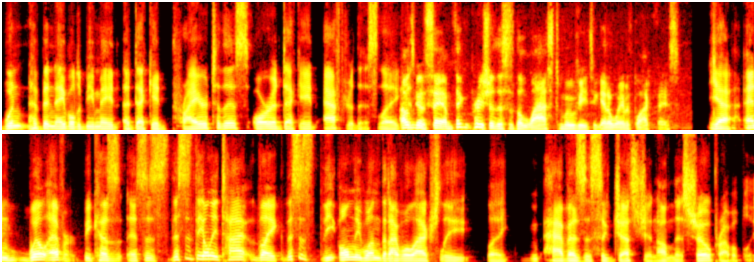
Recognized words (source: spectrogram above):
wouldn't have been able to be made a decade prior to this or a decade after this. Like I was going to say, I'm thinking pretty sure this is the last movie to get away with blackface. Yeah, and will ever because this is this is the only time like this is the only one that I will actually like have as a suggestion on this show probably.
